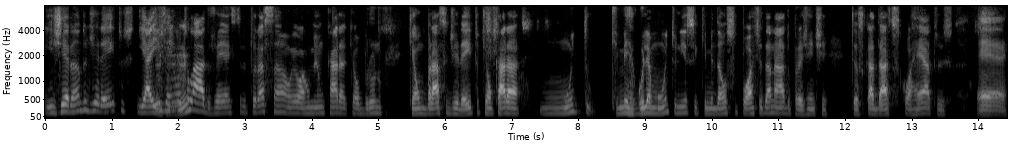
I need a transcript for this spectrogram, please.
e gerando direitos. E aí uhum. vem o outro lado, vem a estruturação. Eu arrumei um cara que é o Bruno, que é um braço direito, que é um cara muito que mergulha muito nisso e que me dá um suporte danado para a gente ter os cadastros corretos, é,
